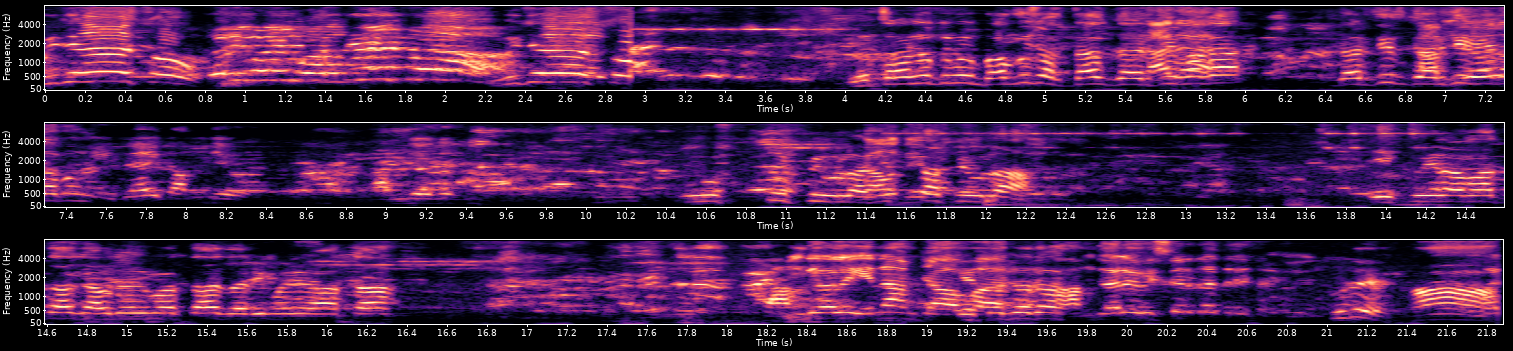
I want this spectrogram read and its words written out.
विजय असो विजय असो मित्रांनो तुम्ही बघू शकता गर्दी बघा. गर्दीच गर्दी आहे. नुसती पिवला नुसता पिवला. एकविरा माता गावदेवी माता जरीमणी माता. आमदेवाला ये ना आमच्या. आमदेवाला विसरतात रे सगळे. कुठे? हा.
